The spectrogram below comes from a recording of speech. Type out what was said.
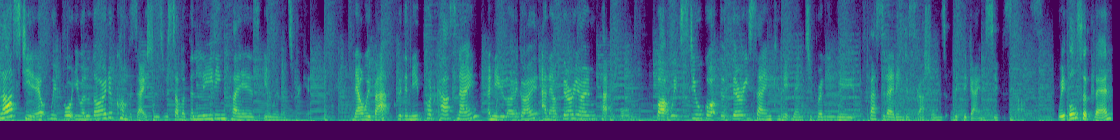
Last year, we brought you a load of conversations with some of the leading players in women's cricket. Now we're back with a new podcast name, a new logo, and our very own platform. But we've still got the very same commitment to bringing you fascinating discussions with the game's superstars. We also plan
